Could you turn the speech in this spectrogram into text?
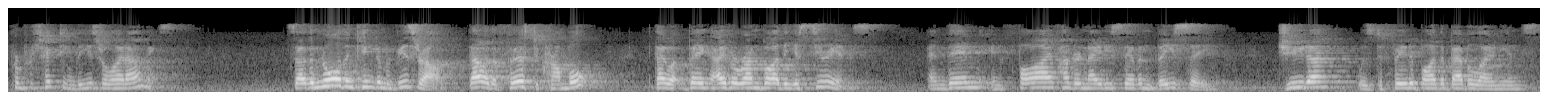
from protecting the Israelite armies. So the northern kingdom of Israel, they were the first to crumble. They were being overrun by the Assyrians. And then in 587 BC, Judah was defeated by the Babylonians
